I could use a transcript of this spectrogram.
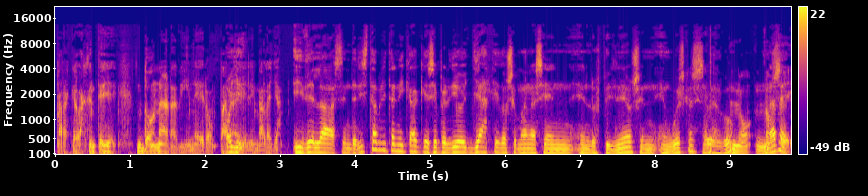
para que la gente donara dinero para el Himalaya. ¿Y de la senderista británica que se perdió ya hace dos semanas en, en los Pirineos, en, Huesca, se sabe algo? No, no, no, se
